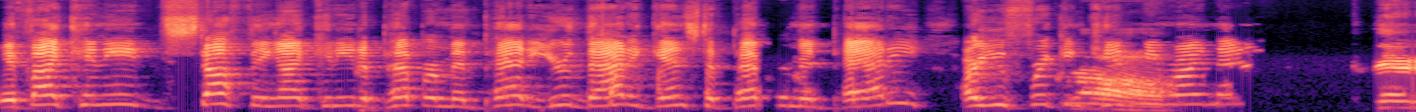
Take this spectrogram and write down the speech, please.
If I can eat stuffing, I can eat a peppermint patty. You're that against a peppermint patty? Are you freaking kidding me right now? There,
